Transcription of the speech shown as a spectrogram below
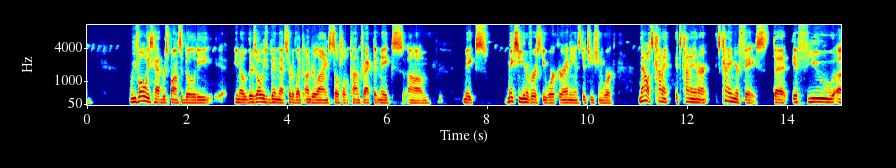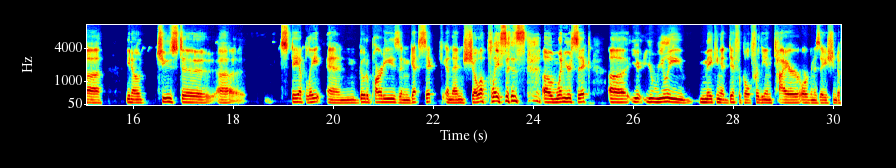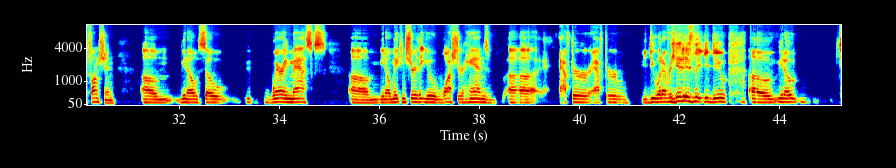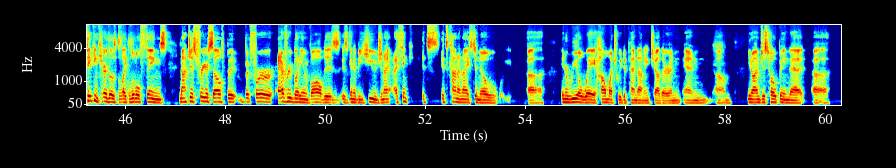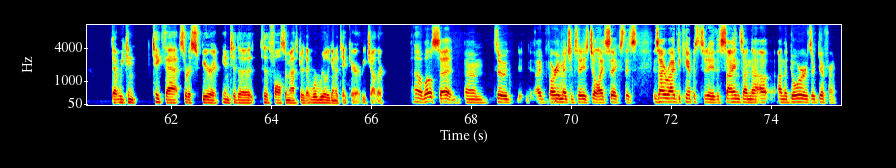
we've always had responsibility you know there's always been that sort of like underlying social contract that makes um, makes makes a university work or any institution work. Now it's kind of it's kind of in our it's kind of in your face that if you uh, you know choose to uh, stay up late and go to parties and get sick and then show up places uh, when you're sick uh, you're, you're really making it difficult for the entire organization to function. Um, you know, so wearing masks, um, you know, making sure that you wash your hands uh, after after you do whatever it is that you do. Um, you know, taking care of those like little things not just for yourself but but for everybody involved is is going to be huge and i, I think it's it's kind of nice to know uh, in a real way how much we depend on each other and and um, you know i'm just hoping that uh, that we can take that sort of spirit into the to the fall semester that we're really going to take care of each other Oh, well said. Um, so I've already mentioned today's July 6th. As, as I arrived to campus today, the signs on the on the doors are different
